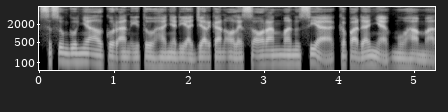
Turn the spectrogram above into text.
sesungguhnya Al-Quran itu hanya diajarkan oleh seorang manusia kepadanya Muhammad.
